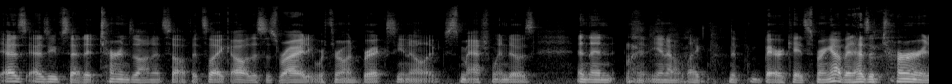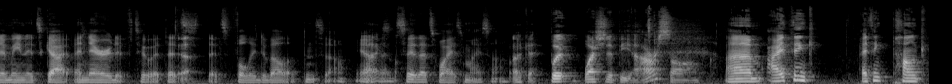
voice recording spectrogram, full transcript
as as you've said, it turns on itself. It's like, oh, this is rioting. We're throwing bricks, you know, like smash windows, and then you know, like the barricades spring up. It has a turn. I mean, it's got a narrative to it that's Yeah. that's fully developed, and so yeah, Excellent. I'd say that's why it's my song. Okay, but why should it be our song? Um, I think I think punk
